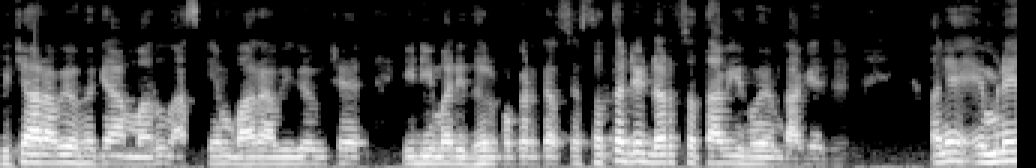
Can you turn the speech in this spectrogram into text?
વિચાર આવ્યો હોય કે આ મારું, આ સ્કેમ બહાર આવી ગયું છે, ઈડી મારી ધરપકડ કરશે, સતત એ ડર સતાવી હોય એમ લાગે છે. અને એમણે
